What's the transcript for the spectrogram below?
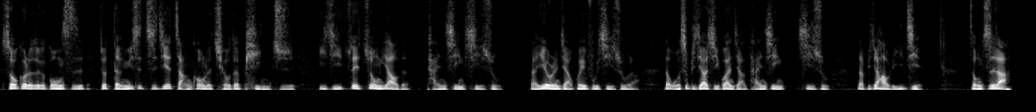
收购了这个公司，就等于是直接掌控了球的品质以及最重要的弹性系数。那也有人讲恢复系数啦，那我是比较习惯讲弹性系数，那比较好理解。总之啦，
